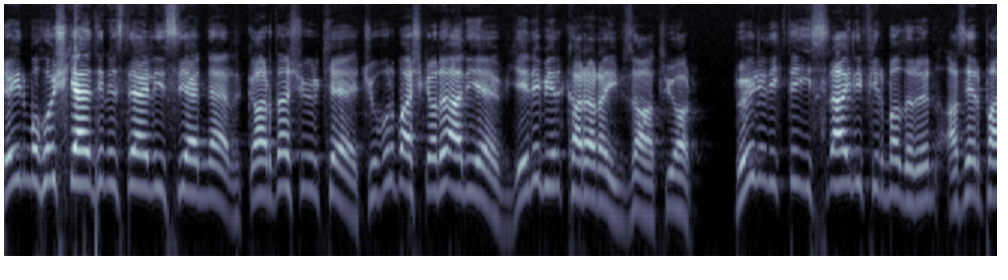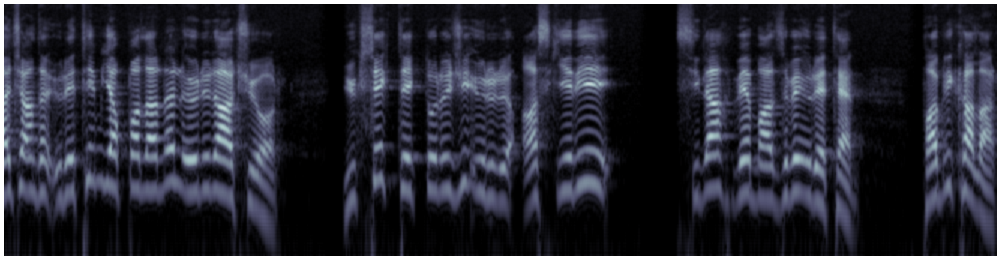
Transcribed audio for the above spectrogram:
Yayınıma hoş geldiniz değerli izleyenler. Kardeş ülke Cumhurbaşkanı Aliyev yeni bir karara imza atıyor. Böylelikle İsraili firmaların Azerbaycan'da üretim yapmalarının önünü açıyor. Yüksek teknoloji ürünü askeri silah ve malzeme üreten fabrikalar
